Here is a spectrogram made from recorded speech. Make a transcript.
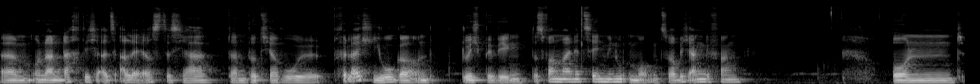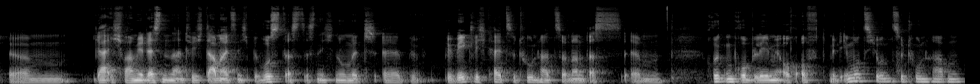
ähm, und dann dachte ich als allererstes, ja, dann wird ja wohl vielleicht Yoga und durchbewegen. Das waren meine zehn Minuten morgens. So habe ich angefangen. Und ähm, ja, ich war mir dessen natürlich damals nicht bewusst, dass das nicht nur mit äh, Be Beweglichkeit zu tun hat, sondern dass ähm, Rückenprobleme auch oft mit Emotionen zu tun haben.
